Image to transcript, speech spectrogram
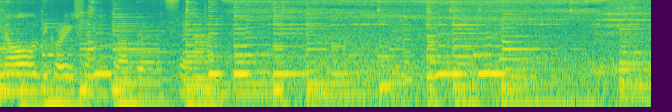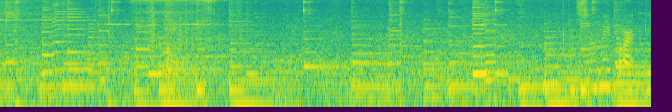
No decoration in progress. Ayan. Park din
